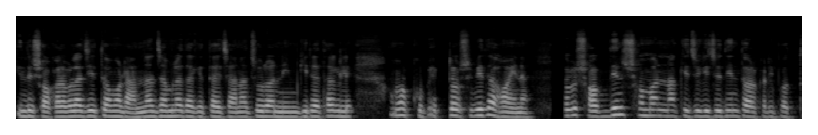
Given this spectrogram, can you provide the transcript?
কিন্তু সকালবেলা যেহেতু আমার রান্নার জামলা থাকে, তাই চানাচুর আর নিমকিটা থাকলে আমার খুব একটা অসুবিধা হয় না। তবে সব দিন সমান না, কিছু কিছু দিন তরকারি পত্র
